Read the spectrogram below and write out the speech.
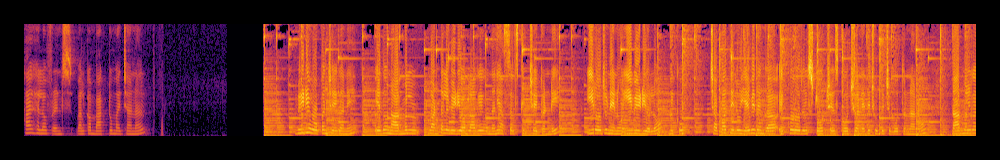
Hi hello friends welcome back to my channel video open చేయగానే ఏదో నార్మల్ వంటల వీడియో లాగే ఉందని అస్సలు స్కిప్ చేయకండి. ఈరోజు నేను ఈ వీడియోలో మీకు చపాతీలు ఏ విధంగా ఎక్కువ రోజులు స్టోర్ చేసుకోవచ్చు అనేది చూపించబోతున్నాను. నార్మల్గా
